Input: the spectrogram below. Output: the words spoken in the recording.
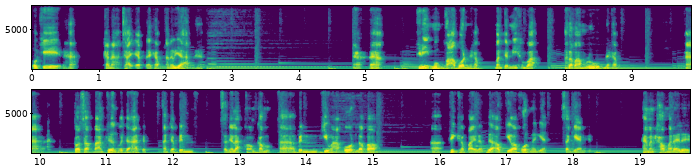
โอเคนะฮะขณะใช้แอปนะครับ อนุญาตนะฮะอ่านะฮะ ทีนี้มุมขวาบนนะครับ มันจะมีคำว่าอัลบั้มรูปนะครับ อ่าโทรศัพท์บางเครื่องก็จะอาจจะอาจจะเป็นสัญลักษณ์ของคำอ่าเป็น QR code แล้วก็อ่าคลิกเข้าไปแล้วเพื่อเอา QR code เมื่อกี้สแกนให้มันเข้ามาได้เลย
